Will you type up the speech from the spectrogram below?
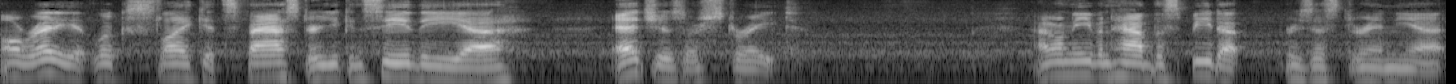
Already it looks like it's faster. You can see the uh, edges are straight. I don't even have the speed up resistor in yet.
